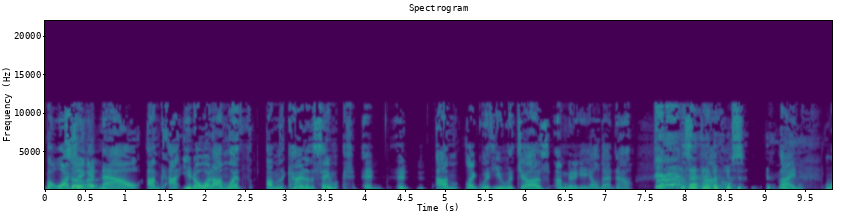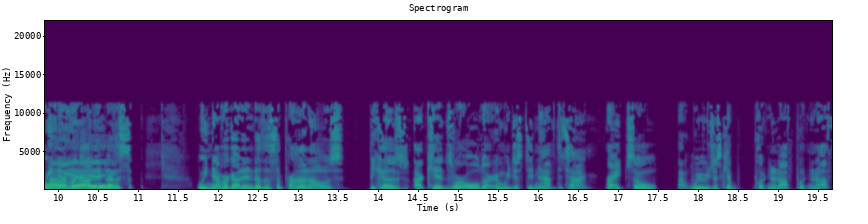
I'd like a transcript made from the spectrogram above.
But watching I- it now, I'm, I, you know what I'm with? I'm kind of the same. And it, I'm like with you with Jaws. I'm going to get yelled at now. The Sopranos. I, we Oh, never yeah, got yeah, into yeah. the, we never got into the Sopranos because our kids were older and we just didn't have the time. Right. So uh, we just kept putting it off, putting it off.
